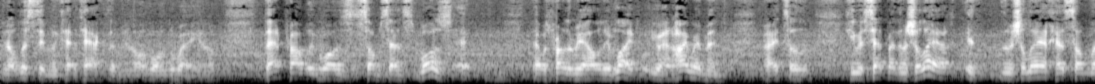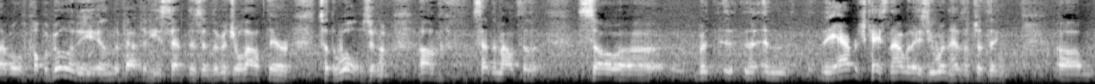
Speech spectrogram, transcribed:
you know, list them and attack them, you know, along the way. You know, that probably was, in some sense, was that was part of the reality of life. You had highwaymen, right? So he was set by the Mishalech. The Mishalech has some level of culpability in the fact that he sent this individual out there to the wolves, you know, um, sent them out to the. So, uh, but in the average case nowadays, you wouldn't have such a thing. Um,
